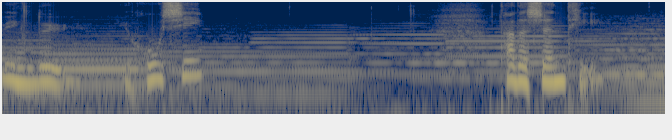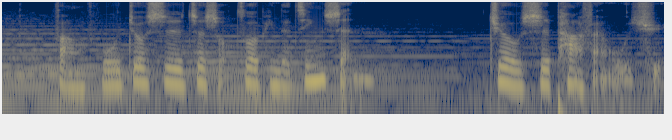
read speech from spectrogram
韵律与呼吸。他的身体仿佛就是这首作品的精神，就是帕凡舞曲。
